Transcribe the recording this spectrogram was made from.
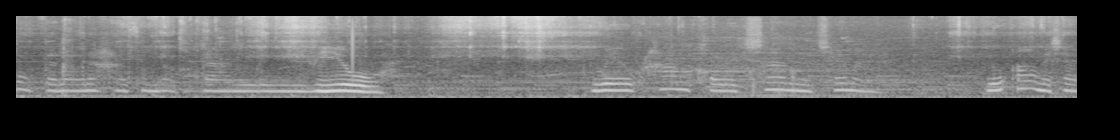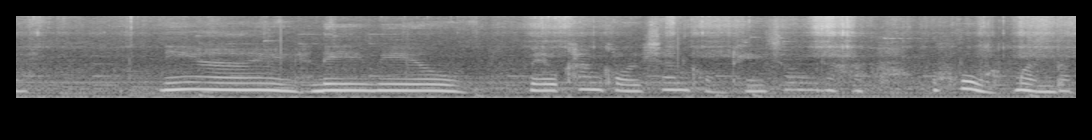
จบไปแล้วนะคะสำหรับการรีวิว Welcome Collection ใช่ไหม รืออ้าวไม่ใช่ นี่ไง รีวิว Welcome Collection ของ t a s o นะคะ โอ้โห เหมือนแบบ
